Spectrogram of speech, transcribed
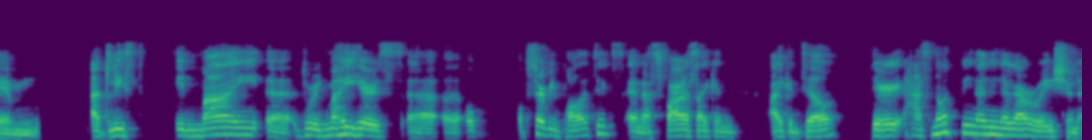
Um, at least in my uh, during my years uh, uh, observing politics, and as far as I can I can tell, there has not been an inauguration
